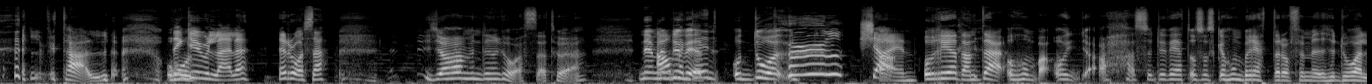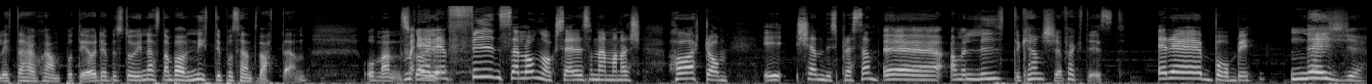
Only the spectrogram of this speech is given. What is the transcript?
Elvital. Och Den gula eller? Den rosa? Ja men den rosa tror jag. Nej men Ja, du men vet, den- och då... Pearl Shine. Ja, och redan där, och hon bara oj ja, alltså du vet, och så ska hon berätta då för mig hur dåligt det här schampot är och det består ju nästan bara av 90% vatten. Och man Men är ju... det en fin salong också? Är det sån här man har hört om i kändispressen? Eh, ja men lite kanske faktiskt. Är det Bobby? Nej!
